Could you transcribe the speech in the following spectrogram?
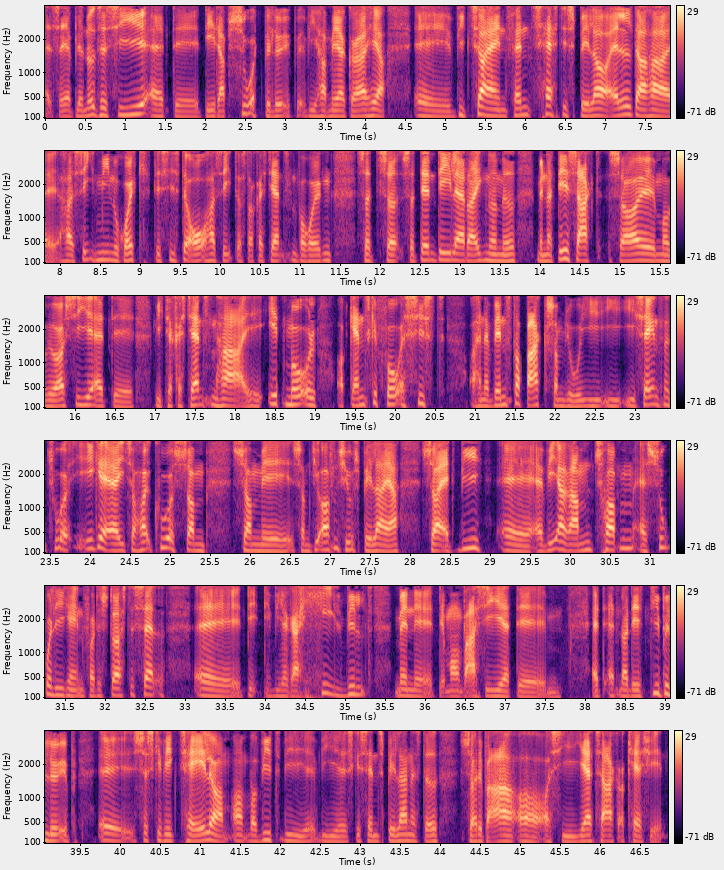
Altså, jeg bliver nødt til at sige, at øh, det er et absurd beløb, vi har med at gøre her. Øh, Victor er en fantastisk spiller, og alle, der har, øh, har set min ryg det sidste år, har set, der står Christiansen på ryggen. Så, så, så den del er der ikke noget med. Men når det er sagt, så øh, må vi jo også sige, at øh, Victor Christiansen har øh, et mål og ganske få assist og han er venstre bak, som jo i, i, i sagens natur ikke er i så høj kurs, som, som, øh, som de offensive spillere er. Så at vi øh, er ved at ramme toppen af Superligaen for det største salg, øh, det, det virker helt vildt, men øh, det må man bare sige, at, øh, at, at når det er de beløb, øh, så skal vi ikke tale om, om hvorvidt vi, øh, vi øh, skal sende spillerne afsted, så er det bare at, at sige ja tak og cash ind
